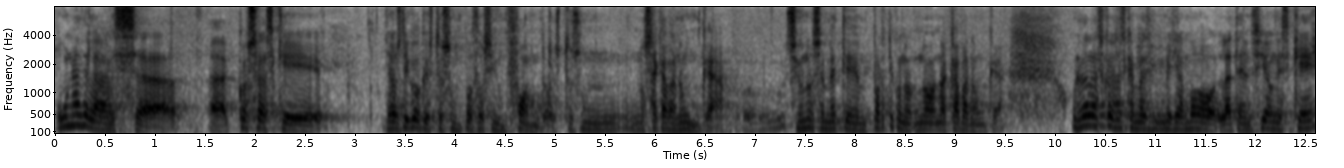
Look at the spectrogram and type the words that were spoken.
una de las ah, ah, cosas que, ya os digo que esto es un pozo sin fondo, esto es no se acaba nunca. Si uno se mete en pórtico no, no acaba nunca. Una de las cosas que me llamó la atención es que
